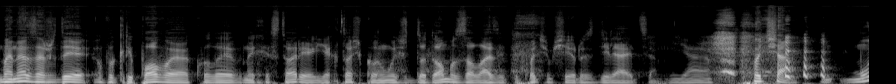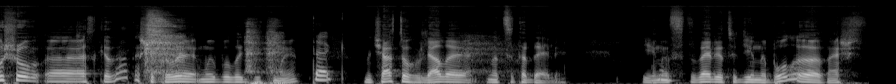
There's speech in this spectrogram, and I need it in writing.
Мене завжди викріповує, коли в них історія, як хтось комусь додому залазить і потім ще й розділяється. Я... Хоча мушу е, сказати, що коли ми були дітьми, так. ми часто гуляли на цитаделі. І на цитаделі тоді не було, знаєш,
